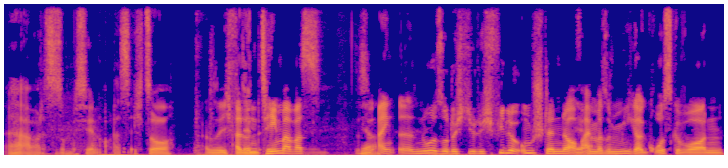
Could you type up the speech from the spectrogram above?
äh, aber das ist so ein bisschen, oh, das ist echt so, Also ich also ein Thema, was das Ja. ist ein, äh, nur so durch, durch viele Umstände auf Ja. einmal so mega groß geworden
